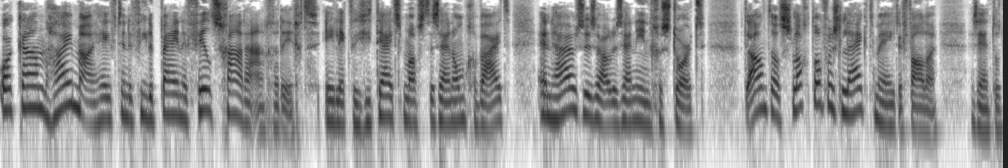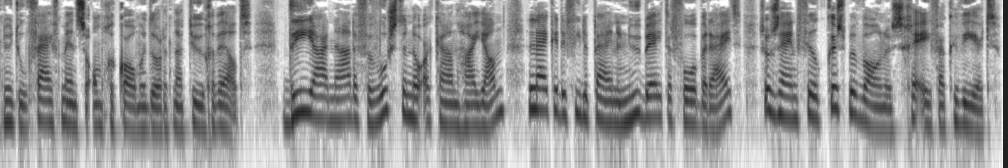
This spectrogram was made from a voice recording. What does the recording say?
Orkaan Haima heeft in de Filipijnen veel schade aangericht. Elektriciteitsmasten zijn omgewaaid en huizen zouden zijn ingestort. Het aantal slachtoffers lijkt mee te vallen. Er zijn tot nu toe vijf mensen omgekomen door het natuurgeweld. Drie jaar na de verwoestende orkaan Haiyan lijken de Filipijnen nu beter voorbereid. Zo zijn veel kustbewoners geëvacueerd.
